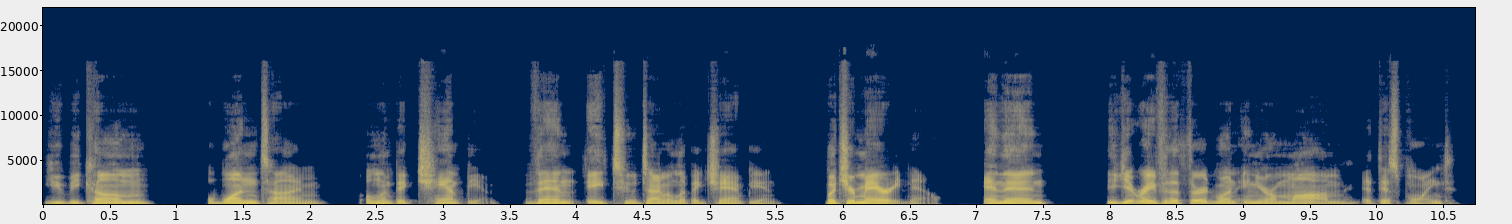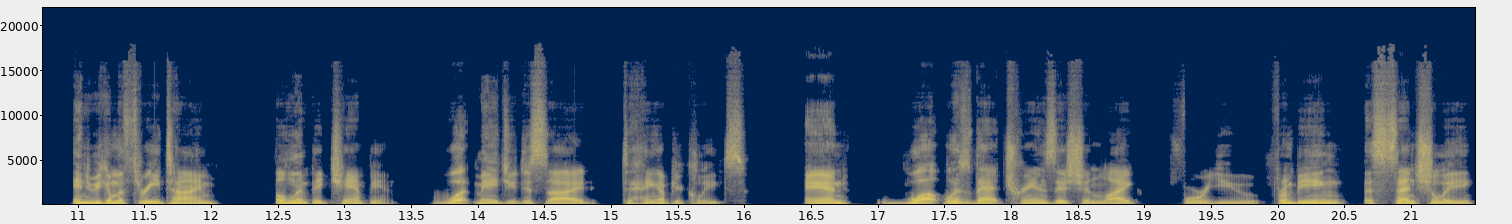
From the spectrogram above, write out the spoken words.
You become a one-time Olympic champion, then a two-time Olympic champion, but you're married now. And then you get ready for the third one and you're a mom at this point, and you become a three-time Olympic champion. What made you decide to hang up your cleats? And what was that transition like for you from being essentially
